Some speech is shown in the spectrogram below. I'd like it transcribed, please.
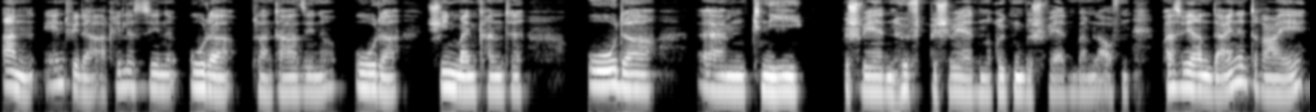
an entweder Achillessehne oder Plantarsehne oder Schienbeinkante oder ähm, Kniebeschwerden, Hüftbeschwerden, Rückenbeschwerden beim Laufen. Was wären deine drei,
